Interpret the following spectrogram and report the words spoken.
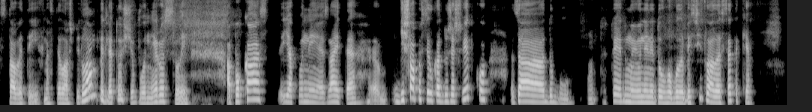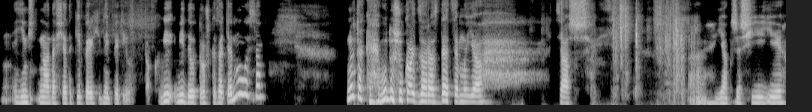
ставити їх на стелаж під лампи для того, щоб вони росли. А поки, як вони, знаєте, е, дійшла посилка дуже швидко за добу. От, то я думаю, вони недовго були без світла, але все-таки їм треба ще такий перехідний період. Так, відео трошки затягнулося. Ну таке, буду шукати зараз, де це моя ця ж, е, як же ж її,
